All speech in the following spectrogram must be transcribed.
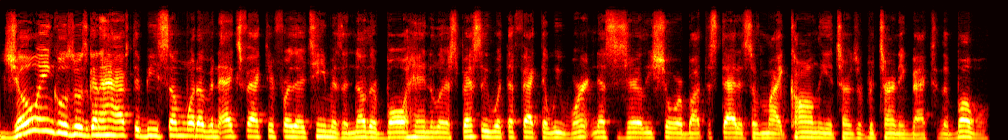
Joe Ingles was going to have to be somewhat of an X factor for their team as another ball handler, especially with the fact that we weren't necessarily sure about the status of Mike Conley in terms of returning back to the bubble.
